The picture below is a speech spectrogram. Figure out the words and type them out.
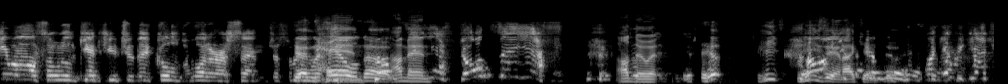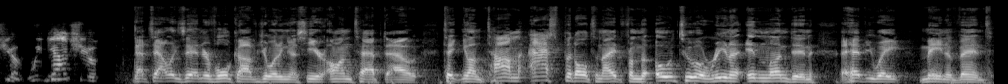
he will also will get you to the cold waters and just Then with hell no. Don't I'm in. Yes, don't say yes. I'll do it. He's, Oh, in. I can't do it. Okay, we got you. We got you. That's Alexander Volkov joining us here on Tapped Out, taking on Tom Aspinall tonight from the O2 Arena in London, a heavyweight main event.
